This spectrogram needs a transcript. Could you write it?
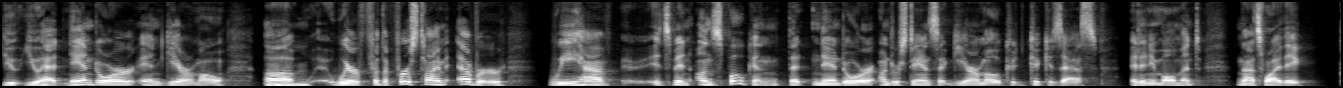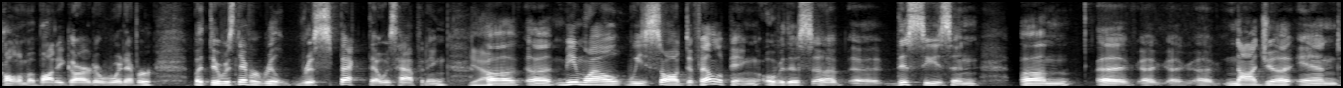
You you had Nandor and Guillermo, uh, Mhm. where for the first time ever we have it's been unspoken that Nandor understands that Guillermo could kick his ass at any moment, and that's why they call him a bodyguard or whatever. But there was never real respect that was happening. Yeah. Uh, uh, meanwhile, we saw developing over this uh, uh, this season um, uh, uh, Nadja and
